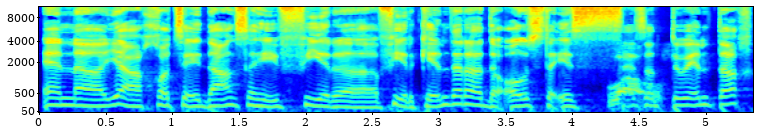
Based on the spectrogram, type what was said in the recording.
En uh, ja, godzijdank, ze heeft vier, uh, vier kinderen. De oudste is wow. 26.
